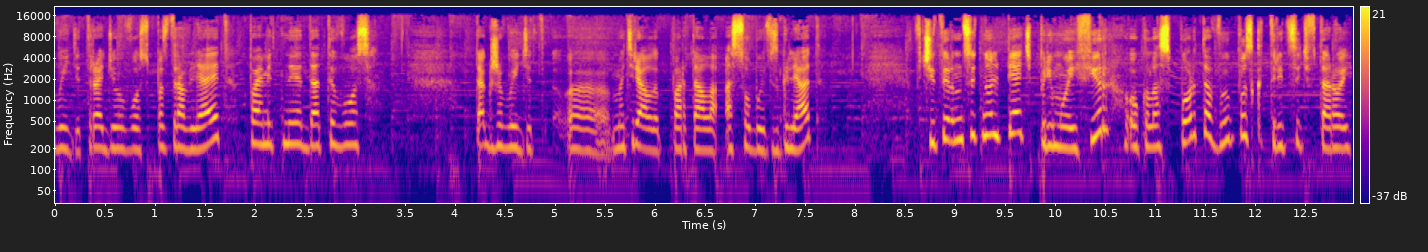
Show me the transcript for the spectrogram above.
выйдет «Радио ВОЗ поздравляет» памятные даты ВОЗ. Также выйдет э, материалы портала «Особый взгляд». В 14.05 прямой эфир «Около спорта», выпуск 32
